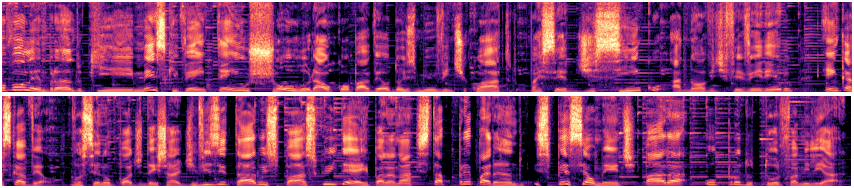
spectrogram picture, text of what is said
Eu vou lembrando que mês que vem tem o Show Rural Copavel 2024. Vai ser de 5 a 9 de fevereiro em Cascavel. Você não pode deixar de visitar o espaço que o IDR Paraná está preparando especialmente para o produtor familiar.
